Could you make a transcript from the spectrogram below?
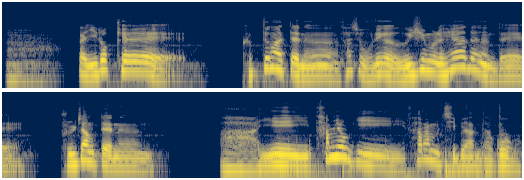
그러니까 이렇게 급등할 때는 사실 우리가 의심을 해야 되는데 불장 때는 아, 이게 이 탐욕이 사람을 지배한다고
